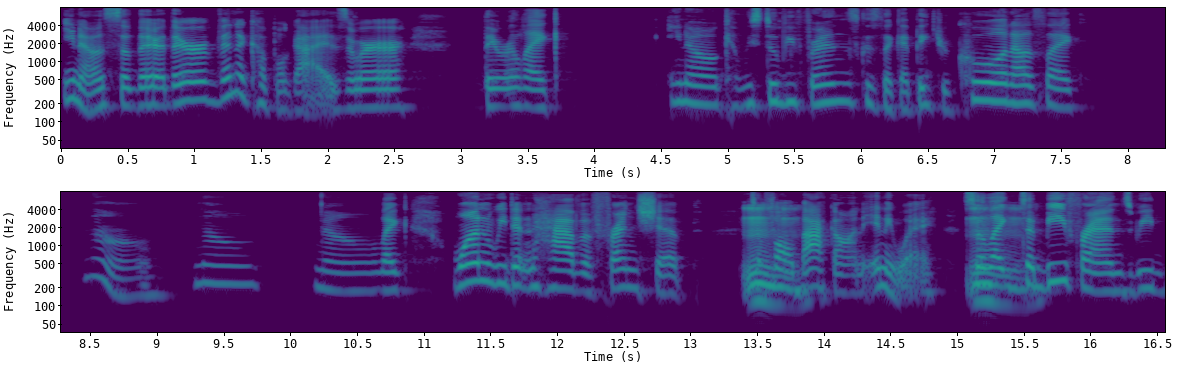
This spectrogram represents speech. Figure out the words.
you know so there there have been a couple guys where they were like you know can we still be friends because like i think you're cool and i was like no no no like one we didn't have a friendship to fall Mhm. back on anyway so like to be friends we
